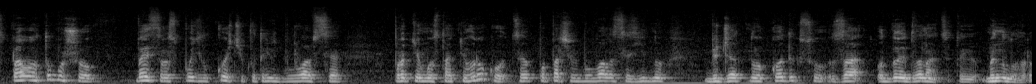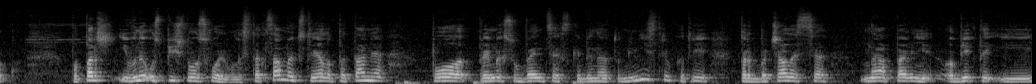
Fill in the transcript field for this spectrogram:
Справа в тому, що весь розподіл коштів, який відбувався протягом останнього року, це, по-перше, відбувалося згідно бюджетного кодексу за 1,12 минулого року. По-перше, і вони успішно освоювалися. Так само, як стояло питання по прямих субвенціях з Кабінету міністрів, котрі передбачалися на певні об'єкти і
